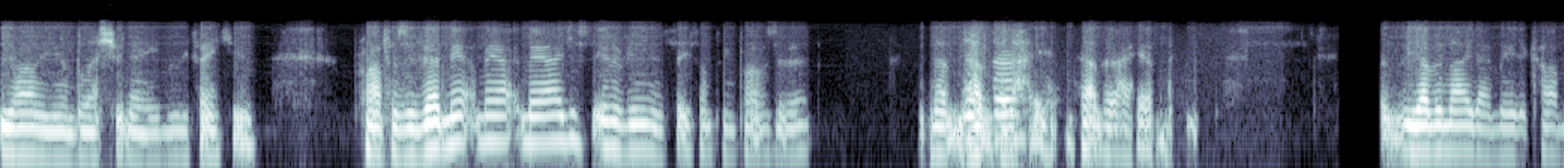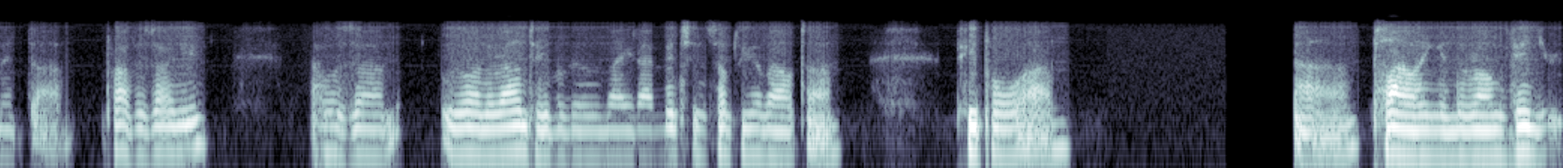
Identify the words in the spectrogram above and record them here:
We honor you and bless your name. We thank you. Prophet Yvette, may, may, I, may I just intervene and say something, Prophet Yvette? Not, not, that. I, not that I have been. The other night I made a comment, uh, Prophet Zanu. I was, um, we were on the round table the other night. I mentioned something about um, people um, uh, plowing in the wrong vineyard.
